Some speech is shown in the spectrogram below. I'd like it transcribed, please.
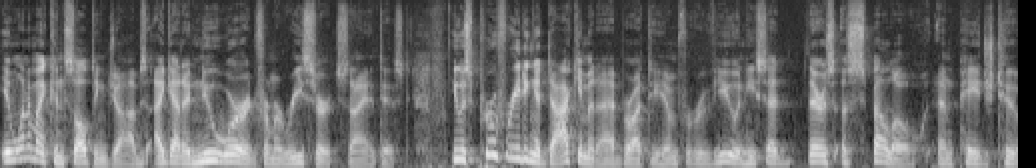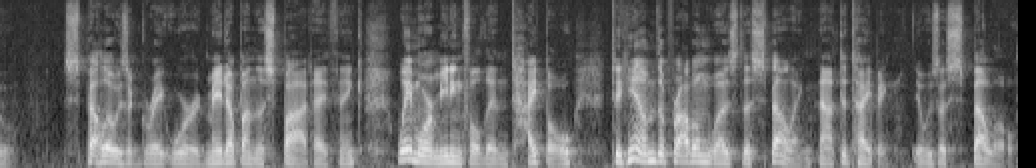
In one of my consulting jobs, I got a new word from a research scientist. He was proofreading a document I had brought to him for review, and he said, There's a spello on page two. Spello is a great word, made up on the spot, I think, way more meaningful than typo. To him, the problem was the spelling, not the typing. It was a spello.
